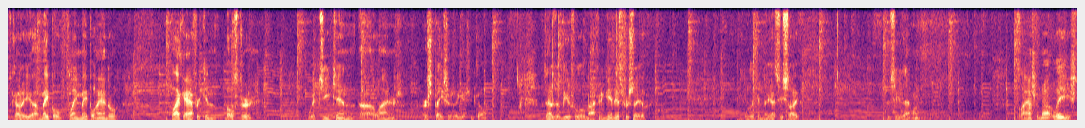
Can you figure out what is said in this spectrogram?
It's got a uh, maple, flame maple handle, black African bolster with G10 uh, liners, or spacers I guess you'd call them. But that is a beautiful little knife, and again, it's for sale. You can look in the Etsy site and see that one. Last but not least,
